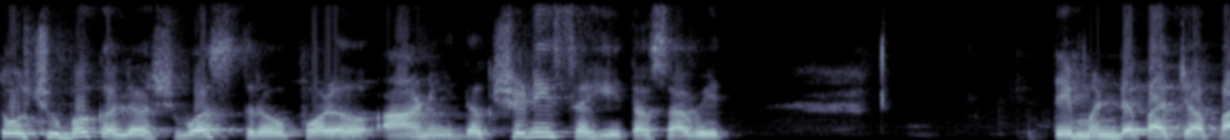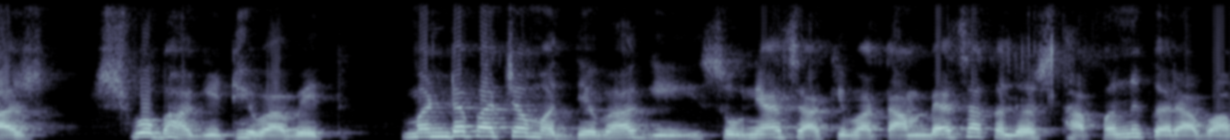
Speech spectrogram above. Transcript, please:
तो शुभ कलश वस्त्र फळ आणि दक्षिणेसहित असावेत. ते मंडपाच्या पार्श्वभागी ठेवावेत. मंडपाच्या मध्यभागी सोन्याचा किंवा तांब्याचा कलश स्थापन करावा.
